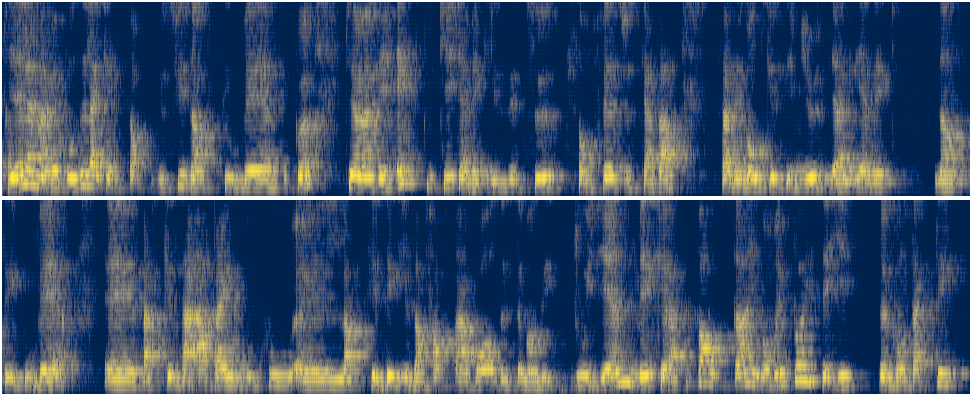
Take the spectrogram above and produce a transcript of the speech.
Puis elle, elle m'avait posé la question, veux-tu identité ouverte ou pas? Puis elle m'avait expliqué qu'avec les études qui sont faites jusqu'à date, ça démontre que c'est mieux d'y aller avec identité ouverte euh, parce que ça apaise beaucoup euh, l'anxiété que les enfants pourraient avoir de se demander d'où ils viennent, mais que la plupart du temps, ils vont même pas essayer de contacter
